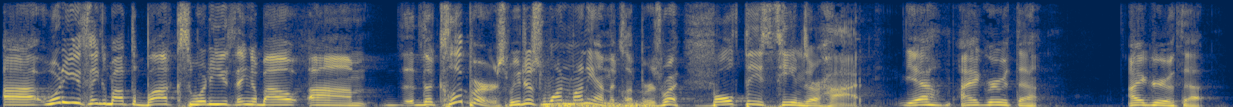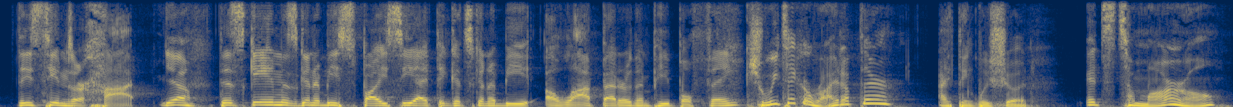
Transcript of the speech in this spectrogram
Uh, what do you think about the Bucks? What do you think about um, the, the Clippers? We just won money on the Clippers. What? Both these teams are hot. Yeah, I agree with that. I agree with that. These teams are hot. Yeah. This game is going to be spicy. I think it's going to be a lot better than people think. Should we take a ride up there? I think we should. It's tomorrow.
